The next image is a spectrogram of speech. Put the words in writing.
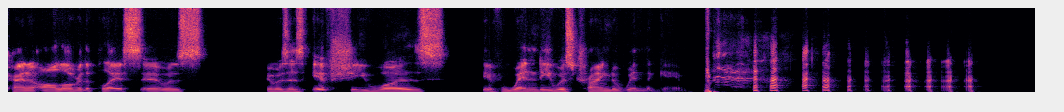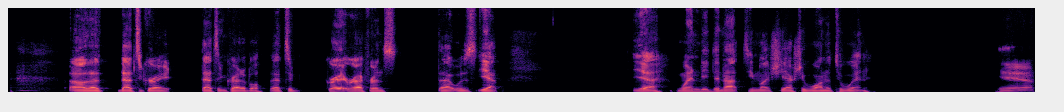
kind of all over the place. It was it was as if she was if Wendy was trying to win the game. oh, that that's great. That's incredible. That's a great reference. That was yeah. Yeah, Wendy did not seem like she actually wanted to win. Yeah.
